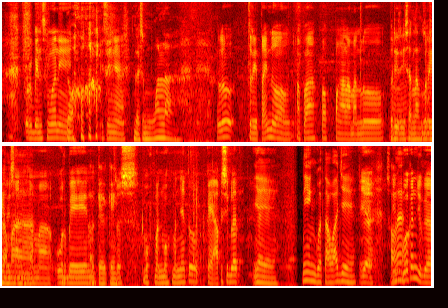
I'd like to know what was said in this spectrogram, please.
urban semua nih Oh. isinya. nggak semua lah Lu ceritain dong apa, apa pengalaman lu Beririsan langsung beririsan sama- sama urban. Oke, oke. Terus movement-movementnya tuh kayak apa sih, Blat? iya iya ya ini yang gue tahu aja ya Iya. Soalnya- gue kan juga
